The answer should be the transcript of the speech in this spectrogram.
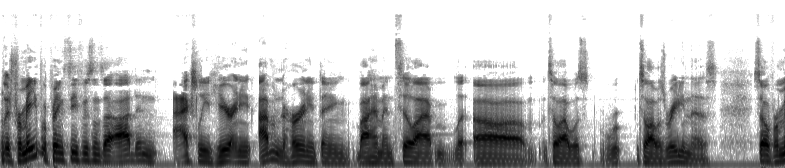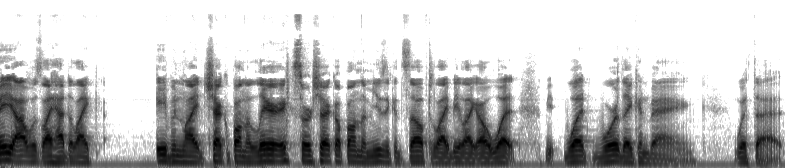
which for me, for Pink Siifu, since I, I, didn't actually hear any, I haven't heard anything by him until I, uh, until I was, until I was reading this. So for me, I was like, had to like, even like check up on the lyrics or check up on the music itself to like be like, oh, what, what were they conveying with that?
